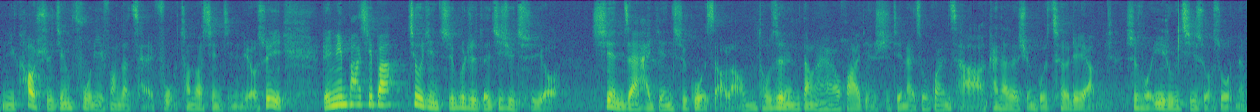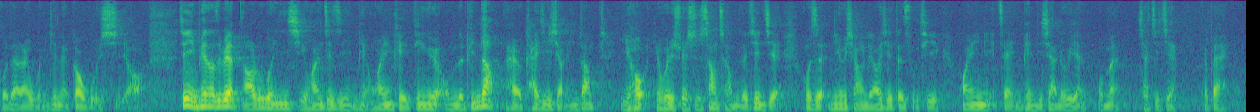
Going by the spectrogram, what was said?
你靠时间复利放大财富，创造现金流。所以，零零八七八究竟值不值得继续持有？现在还言之过早了，我们投资人当然还要花一点时间来做观察，看他的选股策略啊，是否一如其所说，能够带来稳定的高股息哦。这影片到这边啊，如果你喜欢这支影片，欢迎可以订阅我们的频道，还有开启小铃铛，以后也会随时上传我们的见解，或者你有想要了解的主题，欢迎你在影片底下留言。我们下期见，拜拜。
